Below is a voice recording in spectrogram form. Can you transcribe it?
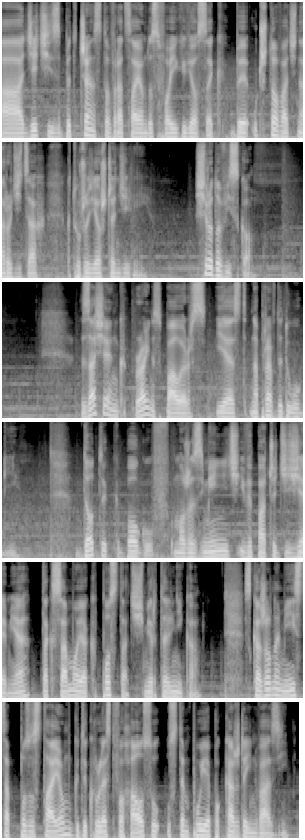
a dzieci zbyt często wracają do swoich wiosek, by ucztować na rodzicach, którzy je oszczędzili. Środowisko. Zasięg Ryan's Powers jest naprawdę długi. Dotyk bogów może zmienić i wypaczyć ziemię, tak samo jak postać śmiertelnika. Skażone miejsca pozostają, gdy Królestwo Chaosu ustępuje po każdej inwazji.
